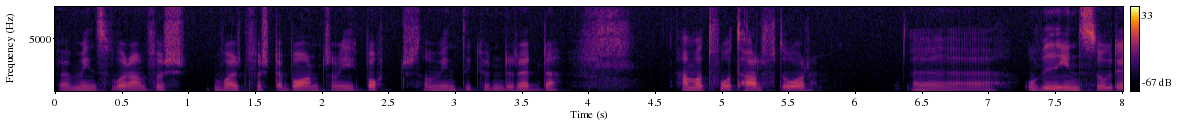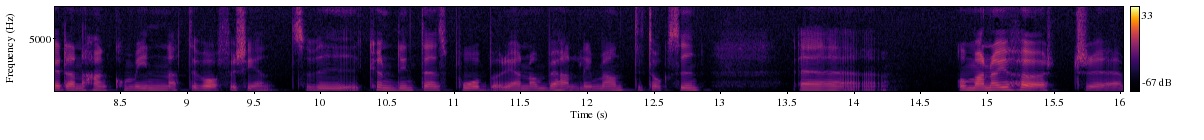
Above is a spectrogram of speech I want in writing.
jag minns våran först, vårt första barn som gick bort, som vi inte kunde rädda. Han var två och ett halvt år. Eh, och vi insåg redan när han kom in att det var för sent, så vi kunde inte ens påbörja någon behandling med antitoxin. Eh, och man har ju hört eh,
